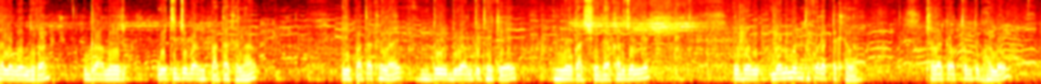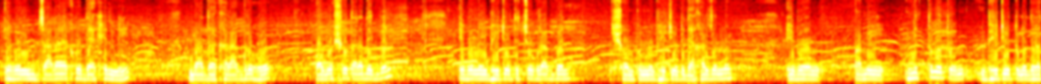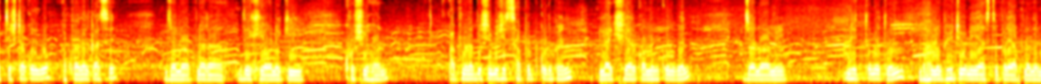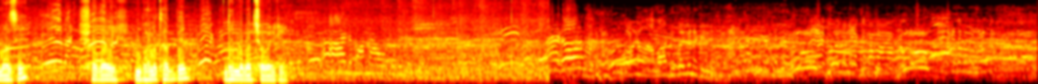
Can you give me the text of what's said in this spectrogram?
Hello বন্ধুরা, গ্রামের ঐতিহ্যবাহী পাতা খেলা। এই পাতা খেলায় দূর দূরান্ত থেকে লোক আসে দেখার জন্য এবং মনোমুগ্ধকর একটা খেলা। খেলাটা অত্যন্ত ভালো এবং যারা এখনও দেখেননি বা দেখার আগ্রহ, অবশ্যই তারা দেখবেন এবং এই ভিডিওতে চোখ রাখবেন সম্পূর্ণ ভিডিওটি দেখার জন্য। এবং আমি নিত্য নতুন ভিডিও তুলে ধরার চেষ্টা করব আপনাদের কাছে, যেন আপনারা দেখে অনেকেই খুশি হন। আপনারা বেশি বেশি সাপোর্ট করবেন লাইক শেয়ার কমেন্ট করবেন, যেন আমি নিত্য নতুন ভালো ভিডিও নিয়ে আসতে পারি আপনাদের মাঝে। সবাই ভালো থাকবেন, ধন্যবাদ সবাইকে। ঢুকাইবে নাকি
